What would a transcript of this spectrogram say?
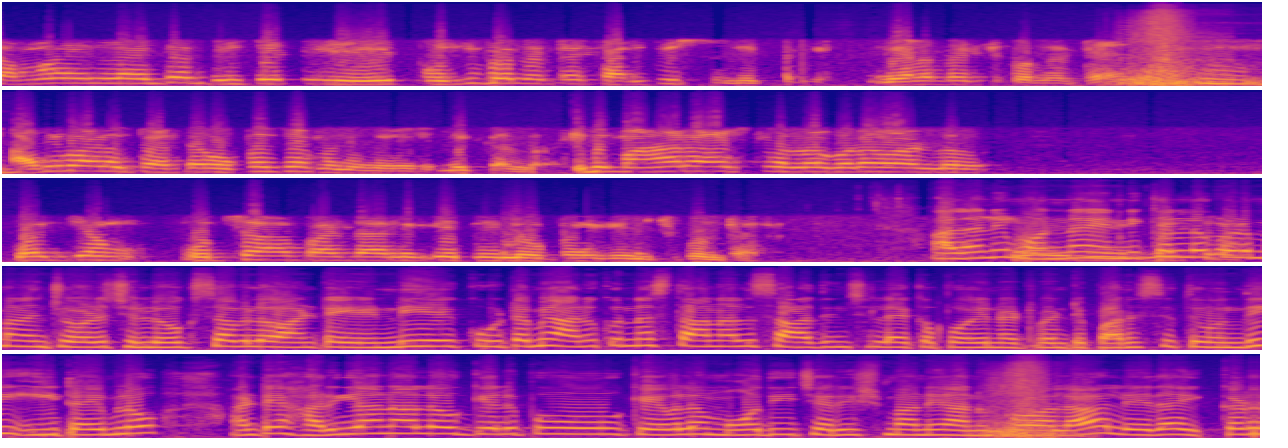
సమయంలో అయితే బీజేపీ పుంజుకున్నట్టే కనిపిస్తుంది ఇప్పటికి నిలబెట్టుకున్నట్టే. అది వాళ్ళకి పెద్ద ఉపశమనమే ఎన్నికల్లో. ఇది మహారాష్ట్రలో కూడా వాళ్ళు కొంచెం ఉత్సాహపడడానికి దీన్ని ఉపయోగించుకుంటారు. అలానే మొన్న ఎన్నికల్లో కూడా మనం చూడొచ్చు లోక్సభలో అంటే ఎన్డీఏ కూటమి అనుకున్న స్థానాలు సాధించలేకపోయినటువంటి పరిస్థితి ఉంది. ఈ టైంలో అంటే హర్యానాలో గెలుపు కేవలం మోదీ చరిష్మానే అనుకోవాలా? లేదా ఇక్కడ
